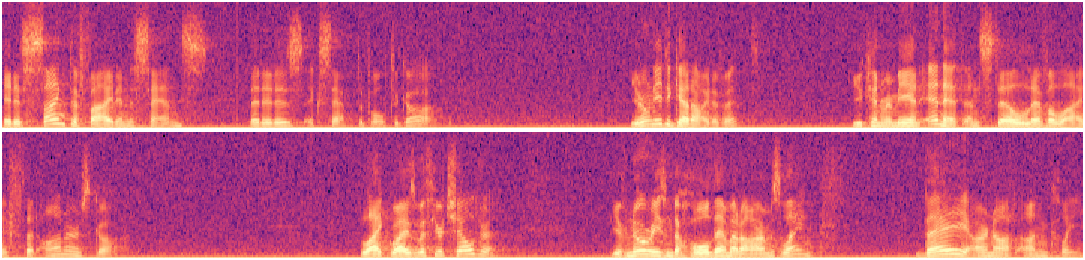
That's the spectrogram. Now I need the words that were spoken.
It is sanctified in the sense that it is acceptable to God. You don't need to get out of it. You can remain in it and still live a life that honors God. Likewise with your children. You have no reason to hold them at arm's length. They are not unclean.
